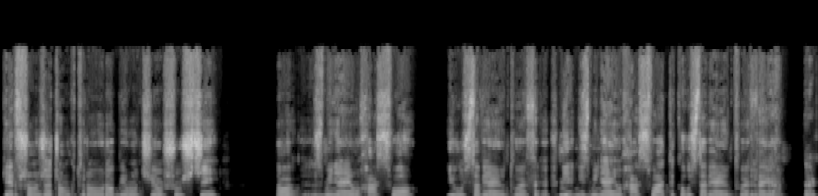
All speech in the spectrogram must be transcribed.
pierwszą rzeczą, którą robią ci oszuści, to zmieniają hasło i ustawiają tu FA. Nie, nie zmieniają hasła, tylko ustawiają tu FA. Tak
